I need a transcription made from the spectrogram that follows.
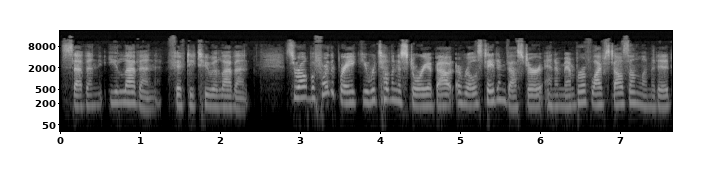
711 5211. Sorrell, before the break, you were telling a story about a real estate investor and a member of Lifestyles Unlimited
